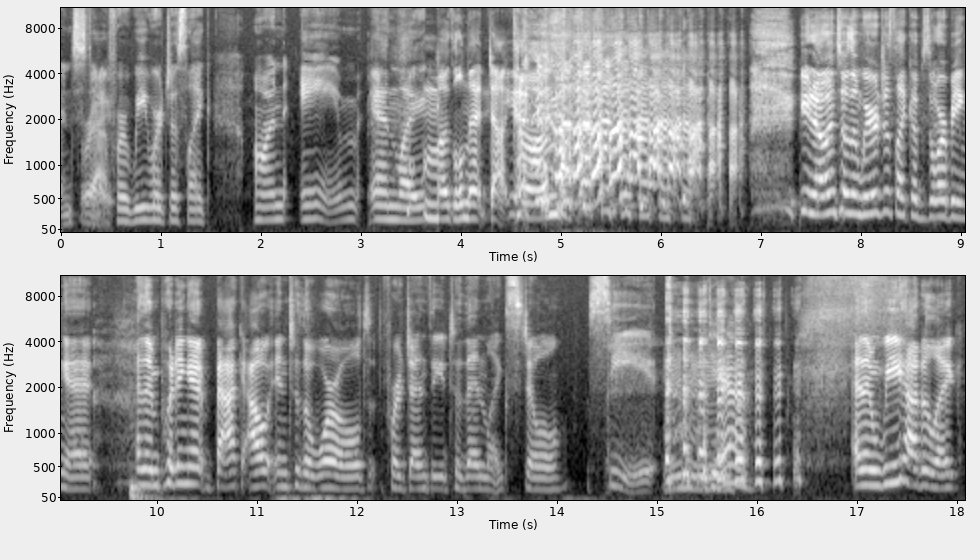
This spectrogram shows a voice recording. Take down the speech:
and stuff, Right. where we were just like on AIM and like Mugglenet.com. you know, and so then we were just like absorbing it and then putting it back out into the world for Gen Z to then like still see. Mm-hmm. Yeah. And then we had to like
